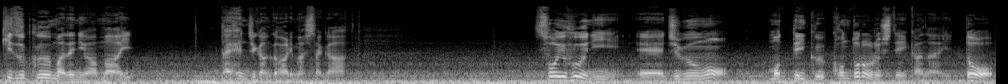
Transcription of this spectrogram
気づくまでにはまあ、大変時間かかりましたが、そういう風に、えー、自分を持っていく、コントロールしていかないと、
